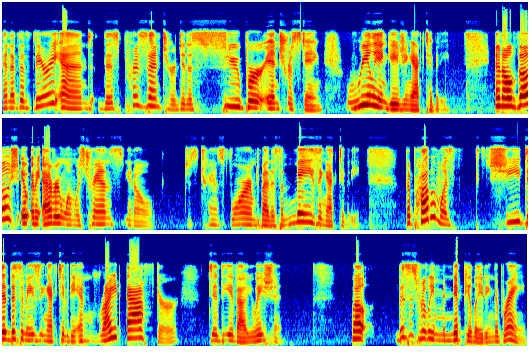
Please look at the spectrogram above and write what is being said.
And at the very end, this presenter did a super interesting, really engaging activity. And although, she, I mean, everyone was trans, you know, just transformed by this amazing activity. The problem was she did this amazing activity and right after did the evaluation. Well, this is really manipulating the brain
